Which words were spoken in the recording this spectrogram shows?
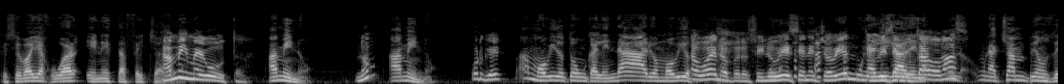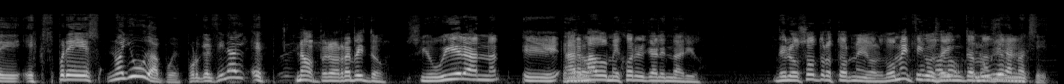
que se vaya a jugar en esta fecha. a mí me gusta, A mí no, ¿no? a mí no. ¿Por qué? Han movido todo un calendario, han movido Ah, bueno, pero si lo hubiesen hecho bien, ¿te una hubiese liga gustado más? Una, una Champions de Express. No ayuda, pues, porque al final es, No, pero repito, si hubieran eh, armado mejor el calendario de los otros torneos, domésticos no e hubiera no internacionales. existe.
